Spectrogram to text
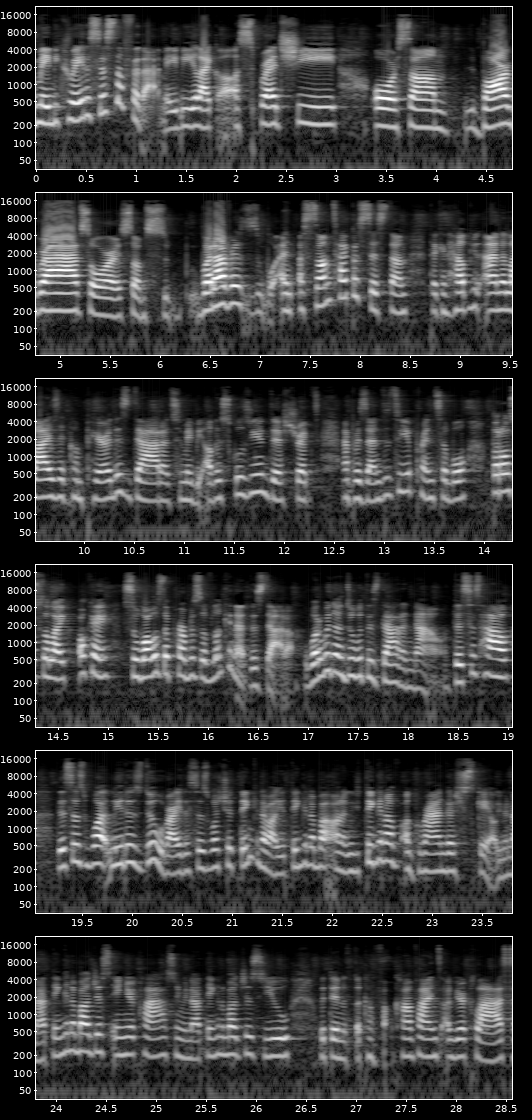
maybe create a system for that. Maybe like a, spreadsheet or some bar graphs or some whatever, uh, some type of system that can help you analyze and compare this data to maybe other schools in your district and present it to your principal. But also like, okay, so what was the purpose of looking at this data? What are we going to do with this data now? This is how, this is what leaders do, right? This is what you're thinking about. You're thinking about, on you're thinking of a grander scale. You're not thinking about just in your class and you're not thinking about just you within the confines of your class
